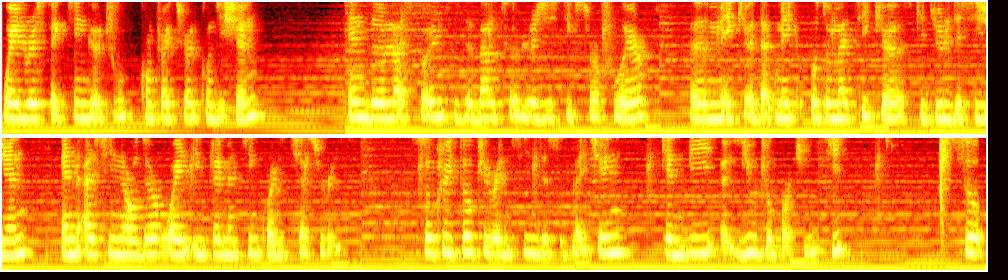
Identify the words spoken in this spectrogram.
while respecting a true contractual condition. And the last point is about uh, logistics software uh, make, uh, that make automatic schedule decision and as in order while implementing quality assurance. So cryptocurrency in the supply chain can be a huge opportunity. So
